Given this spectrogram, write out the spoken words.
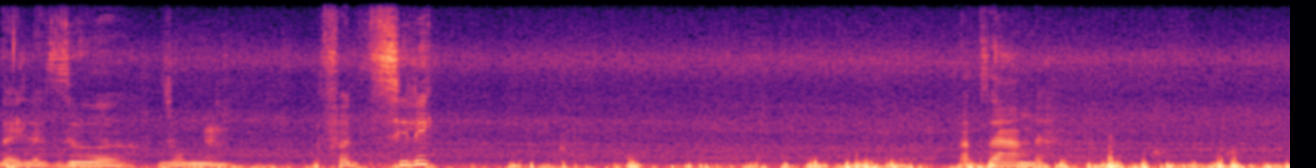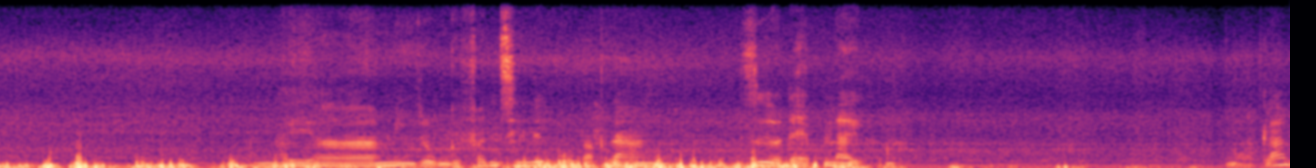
đây là dưa dùng phân silic. Bắc Giang đây. Hôm nay à, mình dùng cái phân silic của Bắc Giang Dưa đẹp này. Ngọt lắm.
